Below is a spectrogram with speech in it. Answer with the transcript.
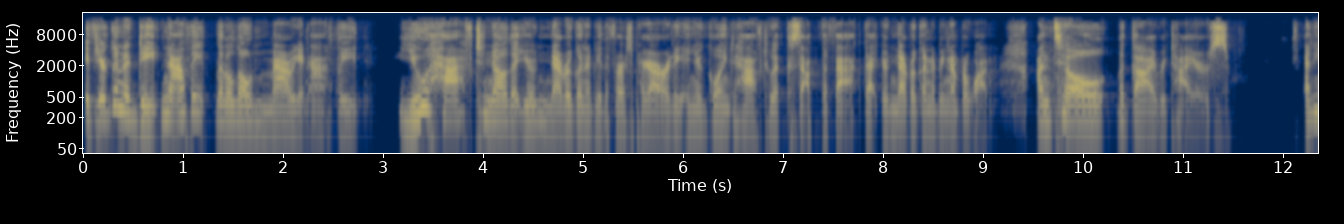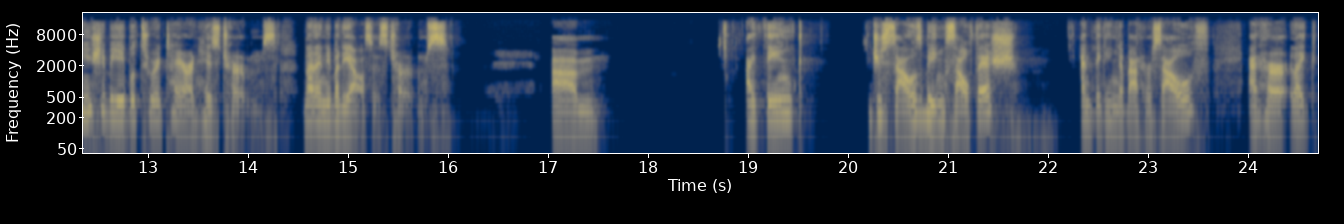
if you're going to date an athlete, let alone marry an athlete, you have to know that you're never going to be the first priority and you're going to have to accept the fact that you're never going to be number one until the guy retires. And he should be able to retire on his terms, not anybody else's terms. Um, I think Gisele's being selfish and thinking about herself and her, like,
